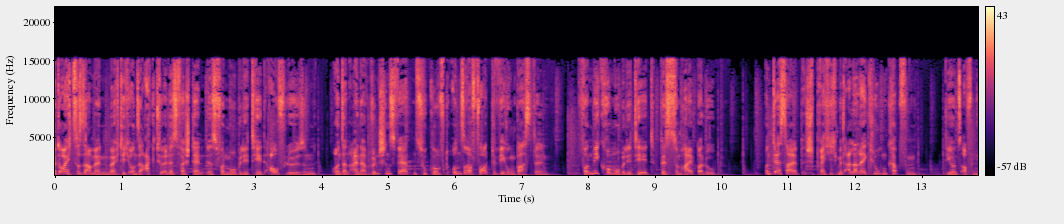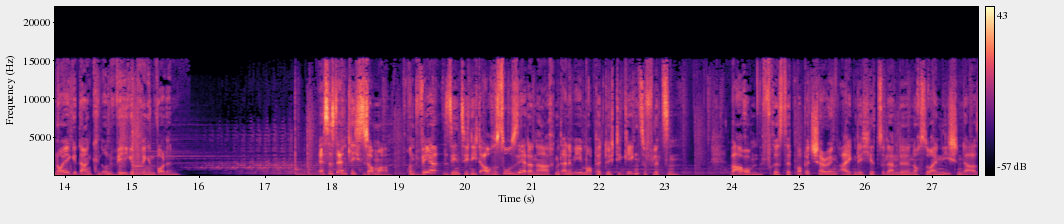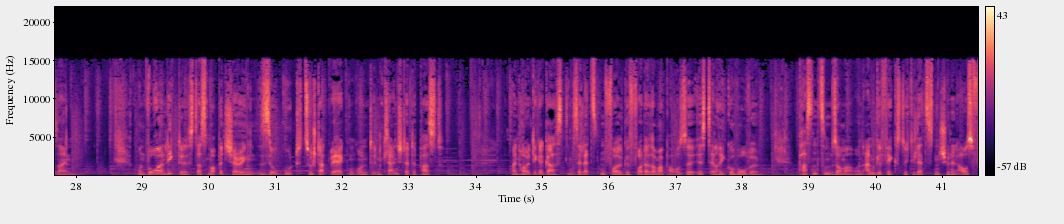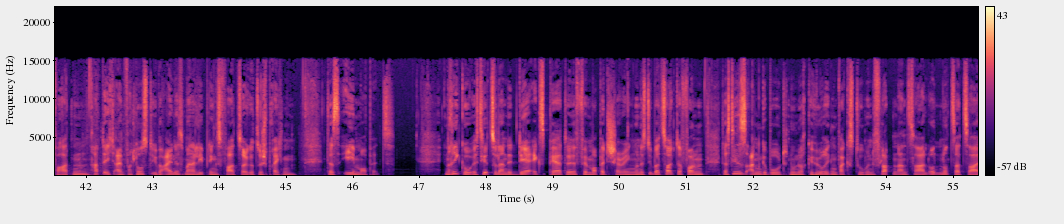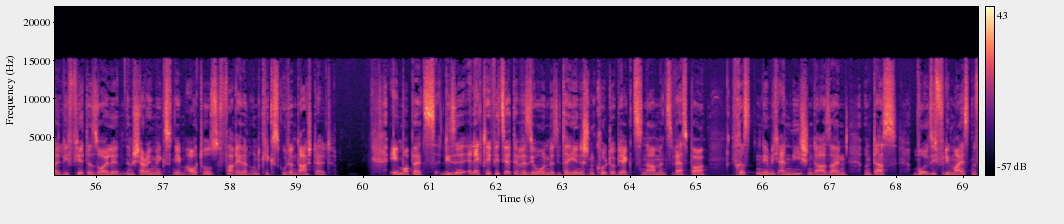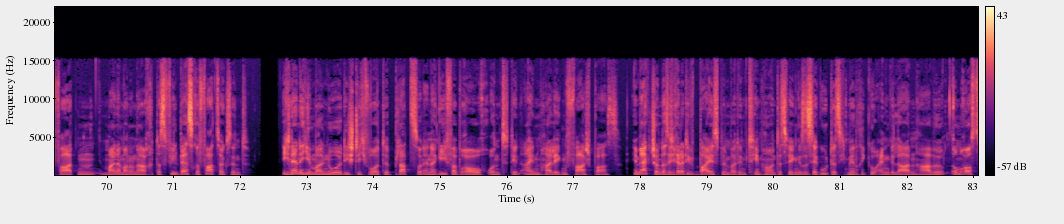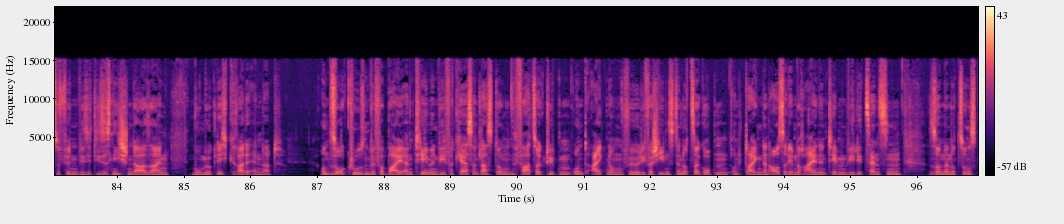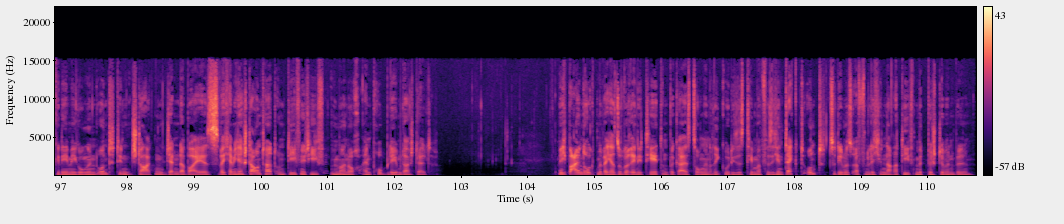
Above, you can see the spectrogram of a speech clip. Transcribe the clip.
Mit euch zusammen möchte ich unser aktuelles Verständnis von Mobilität auflösen und an einer wünschenswerten Zukunft unserer Fortbewegung basteln. Von Mikromobilität bis zum Hyperloop. Und deshalb spreche ich mit allerlei klugen Köpfen, die uns auf neue Gedanken und Wege bringen wollen. Es ist endlich Sommer und wer sehnt sich nicht auch so sehr danach, mit einem E-Moped durch die Gegend zu flitzen? Warum fristet Moped-Sharing eigentlich hierzulande noch so ein Nischendasein? Und woran liegt es, dass Moped-Sharing so gut zu Stadtwerken und in Kleinstädte passt? Mein heutiger Gast in dieser letzten Folge vor der Sommerpause ist Enrico Hove. Passend zum Sommer und angefixt durch die letzten schönen Ausfahrten hatte ich einfach Lust, über eines meiner Lieblingsfahrzeuge zu sprechen, das E-Moped. Enrico ist hierzulande der Experte für Moped-Sharing und ist überzeugt davon, dass dieses Angebot nun nach gehörigem Wachstum in Flottenanzahl und Nutzerzahl die vierte Säule im Sharing-Mix neben Autos, Fahrrädern und Kickscootern darstellt. E-Mopeds, diese elektrifizierte Version des italienischen Kultobjekts namens Vespa, fristen nämlich ein Nischendasein und das, obwohl sie für die meisten Fahrten meiner Meinung nach das viel bessere Fahrzeug sind. Ich nenne hier mal nur die Stichworte Platz- und Energieverbrauch und den einmaligen Fahrspaß. Ihr merkt schon, dass ich relativ biased bin bei dem Thema und deswegen ist es ja gut, dass ich mir Enrico eingeladen habe, um rauszufinden, wie sich dieses Nischendasein womöglich gerade ändert. Und so cruisen wir vorbei an Themen wie Verkehrsentlastung, Fahrzeugtypen und Eignungen für die verschiedensten Nutzergruppen und steigen dann außerdem noch ein in Themen wie Lizenzen, Sondernutzungsgenehmigungen und den starken Gender Bias, welcher mich erstaunt hat und definitiv immer noch ein Problem darstellt. Mich beeindruckt, mit welcher Souveränität und Begeisterung Enrico dieses Thema für sich entdeckt und zu dem das öffentliche Narrativ mitbestimmen will.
